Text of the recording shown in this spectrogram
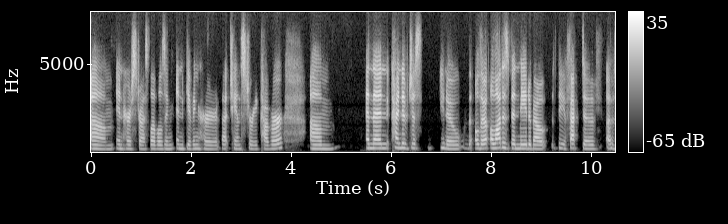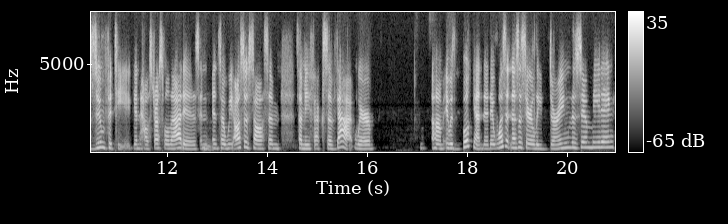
um, in her stress levels and, and giving her that chance to recover. Um, and then kind of just you know although a lot has been made about the effect of, of zoom fatigue and how stressful that is. And, mm. and so we also saw some some effects of that where um, it was bookended. It wasn't necessarily during the zoom meeting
